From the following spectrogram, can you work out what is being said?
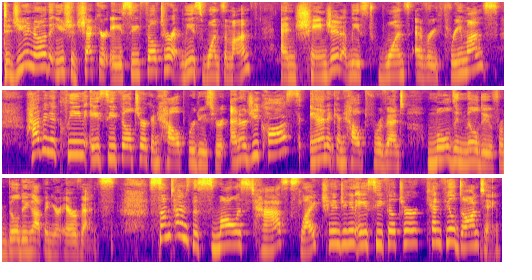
Did you know that you should check your AC filter at least once a month and change it at least once every three months? Having a clean AC filter can help reduce your energy costs and it can help prevent mold and mildew from building up in your air vents. Sometimes the smallest tasks like changing an AC filter can feel daunting,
